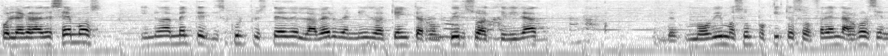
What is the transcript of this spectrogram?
Pues le agradecemos y nuevamente disculpe usted el haber venido aquí a interrumpir No, su no, actividad. Movimos un poquito su ofrenda, a lo mejor se,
